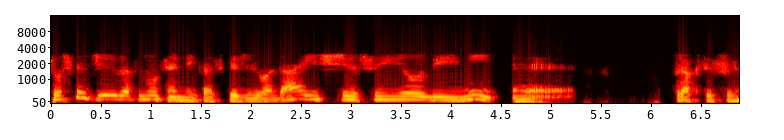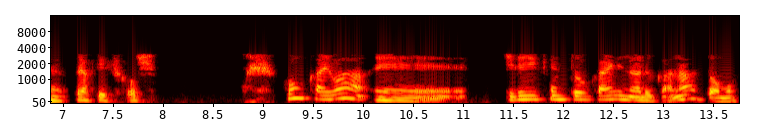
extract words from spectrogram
そして10月の千人会スケジュールは第1週水曜日に、えー、プラクティス、プラクティスコース。今回は、えー、事例検討会になるかなと思っ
